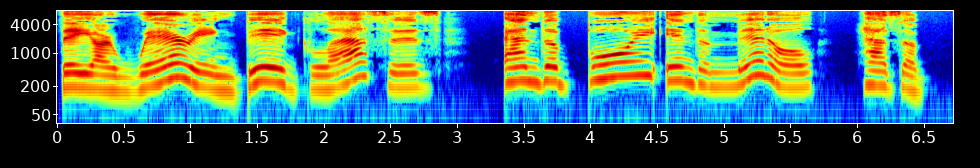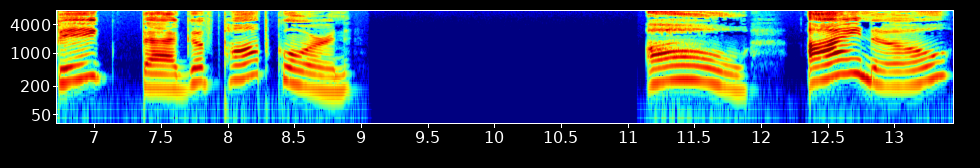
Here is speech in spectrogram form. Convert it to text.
They are wearing big glasses, and the boy in the middle has a big bag of popcorn. Oh, I know.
